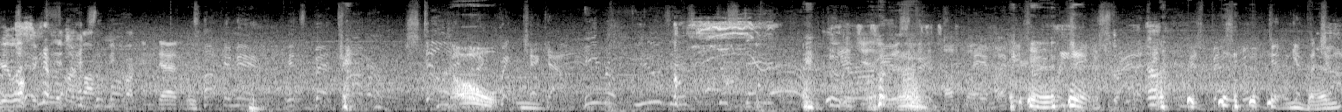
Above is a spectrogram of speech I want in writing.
Realistically, oh, never mind. Javon would be fucking dead. Tuck him in. It's bed cover. Still No. quick kick out. He refuses to stay there. Jizzy was a tough motherfucker. His best move didn't get the job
